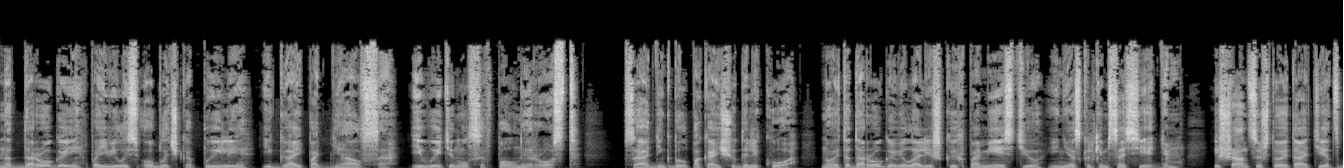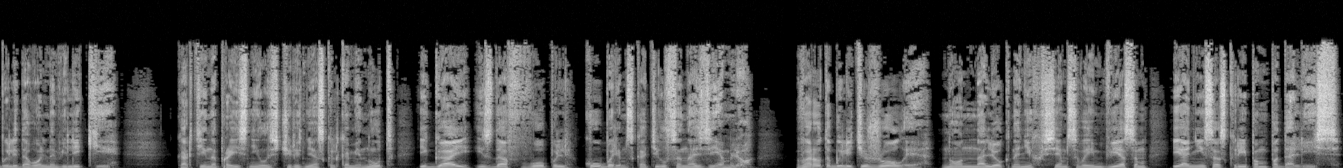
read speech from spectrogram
Над дорогой появилось облачко пыли, и Гай поднялся и вытянулся в полный рост. Всадник был пока еще далеко, но эта дорога вела лишь к их поместью и нескольким соседним, и шансы, что это отец, были довольно велики. Картина прояснилась через несколько минут, и Гай, издав вопль, кубарем скатился на землю. Ворота были тяжелые, но он налег на них всем своим весом, и они со скрипом подались.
